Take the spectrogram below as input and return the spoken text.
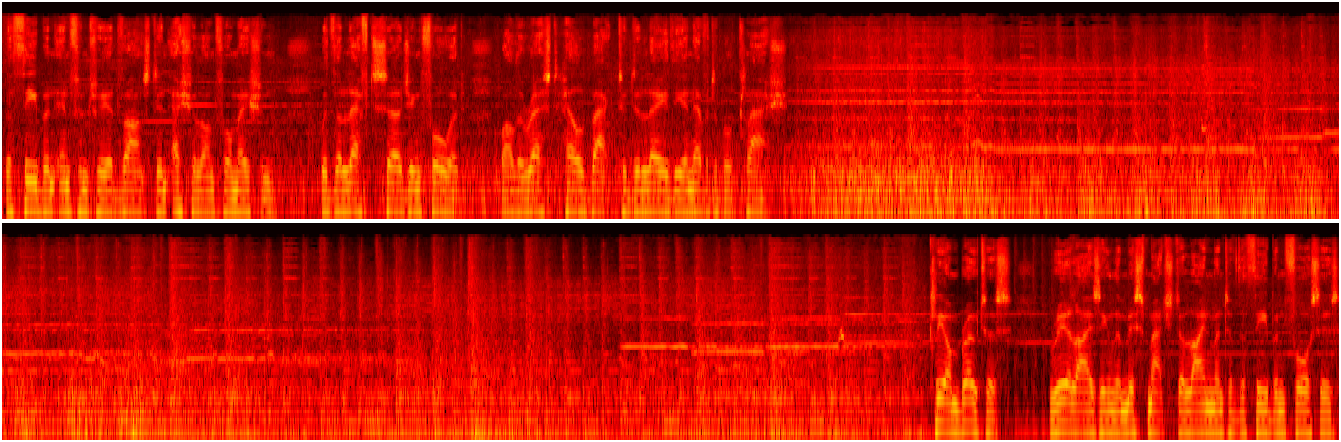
the Theban infantry advanced in echelon formation, with the left surging forward while the rest held back to delay the inevitable clash. Cleombrotus, realizing the mismatched alignment of the Theban forces,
